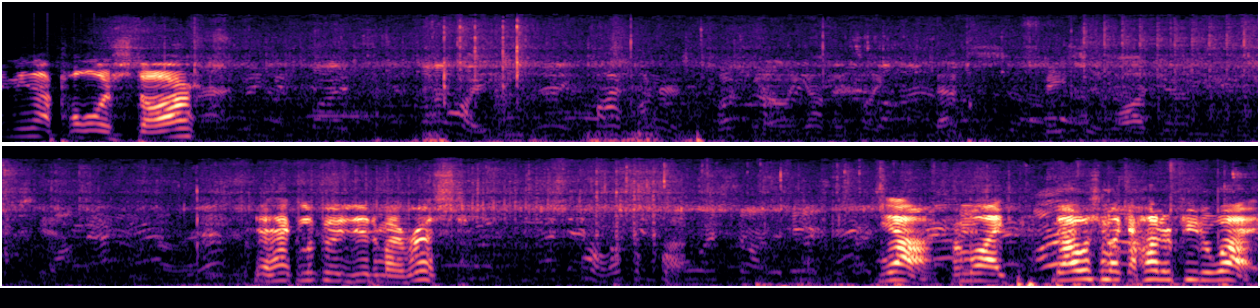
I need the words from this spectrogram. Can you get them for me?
you mean that Polar Star? Yeah, heck, look what he did to my wrist. Yeah, from like, that was from like 100 feet away.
